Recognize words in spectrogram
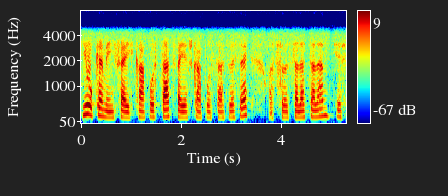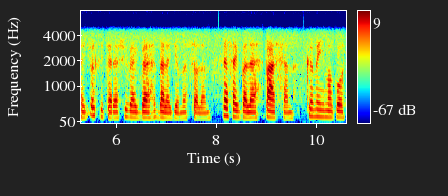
jó kemény fej káposztát, fejes káposztát veszek, azt felszeletelem, és egy 5 literes üvegbe belegyömöszölöm. Teszek bele pár szem köménymagot,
